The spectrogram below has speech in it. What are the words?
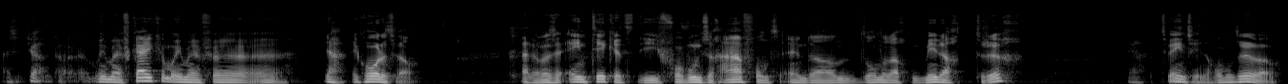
Hij zegt, ja, nou, moet je maar even kijken, moet je maar even... Ja, ik hoor het wel. Nou, er was er één ticket die voor woensdagavond en dan donderdagmiddag terug. Ja, 2200 euro.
